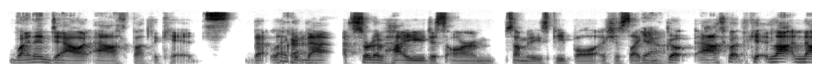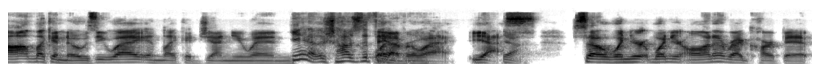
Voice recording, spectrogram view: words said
when in doubt, ask about the kids. That like okay. that's sort of how you disarm some of these people. It's just like yeah. go ask about the kid, not not like a nosy way, in like a genuine yeah. How's the family? whatever way? Yes. Yeah. So when you're when you're on a red carpet,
